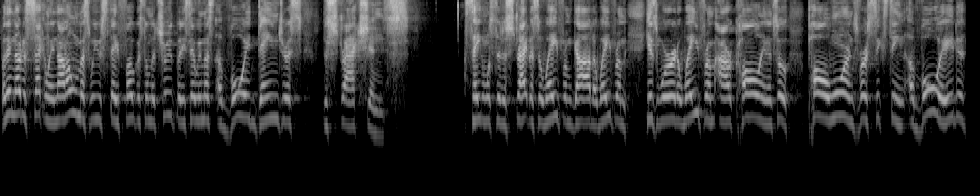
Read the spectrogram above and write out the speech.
But then notice, secondly, not only must we stay focused on the truth, but he said we must avoid dangerous distractions. Satan wants to distract us away from God, away from his word, away from our calling. And so Paul warns, verse 16 avoid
